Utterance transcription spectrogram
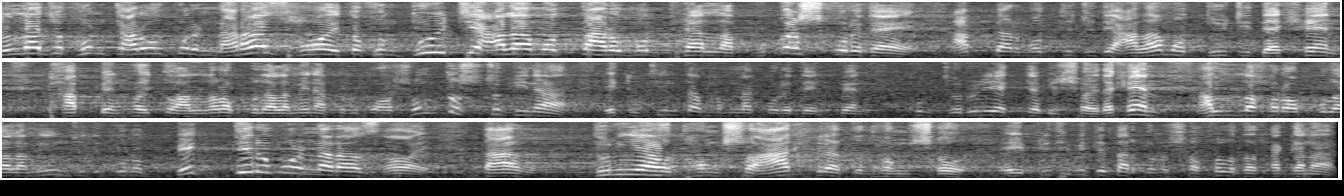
আল্লাহ যখন কারও উপর নারাজ হয়, তখন দুইটি আলামত তার মধ্যে আল্লাহ প্রকাশ করে দেয়। আপনার মধ্যে যদি আলামত দুইটি দেখেন, ভাববেন হয়তো আল্লাহ রব্বুল আলমিন আপনার উপর অসন্তুষ্ট কিনা? একটু চিন্তা ভাবনা করে দেখবেন। খুব জরুরি একটা বিষয়। দেখেন, আল্লাহ রব্বুল আলমিন যদি কোনো ব্যক্তির উপর নারাজ হয়, তার দুনিয়াও ধ্বংস আখিরাত ধ্বংস। এই পৃথিবীতে তার কোনো সফলতা থাকে না।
